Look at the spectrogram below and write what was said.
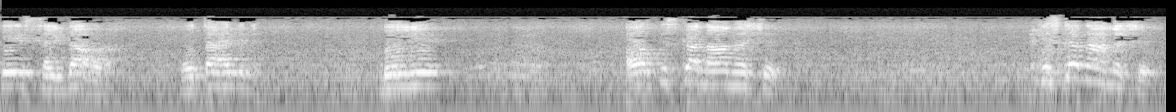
کے سجدہ ہو رہا۔ ہوتا ہے کہ نہیں؟ بولیے۔ اور کس کا نام ہے شرک؟ کس کا نام ہے شرک؟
